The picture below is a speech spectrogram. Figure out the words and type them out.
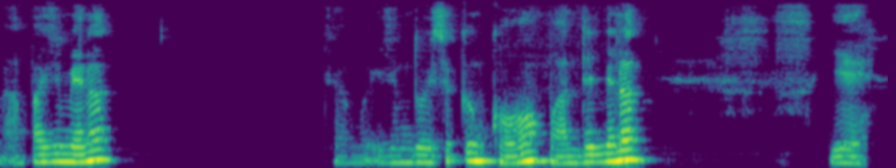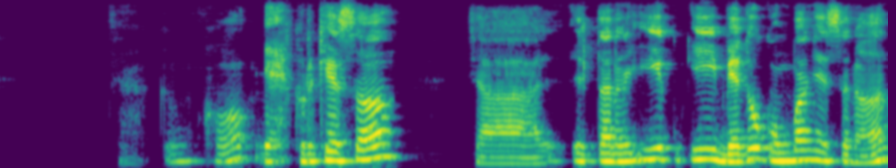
예, 뭐안 빠지면은, 자, 뭐, 이 정도에서 끊고, 뭐, 안 되면은, 예, 자, 끊고, 예, 그렇게 해서, 자, 일단은 이, 이 매도 공방에서는,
